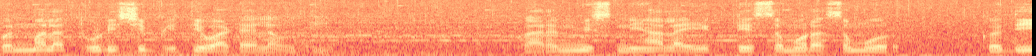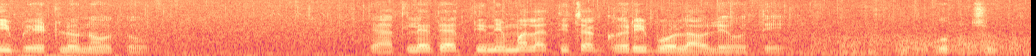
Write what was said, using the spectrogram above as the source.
पण मला थोडीशी भीती वाटायला होती. कारण मी स्नेहाला एकटे समोरासमोर कधीही भेटलो नव्हतो. त्यातल्या त्यात तिने मला तिच्या घरी बोलावले होते. गुपचूप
